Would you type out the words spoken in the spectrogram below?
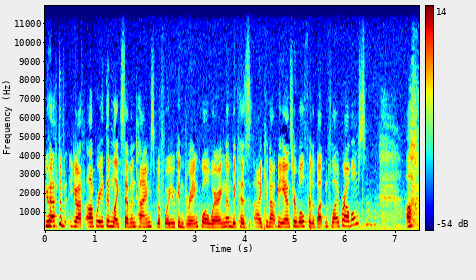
You have to you have to operate them like seven times before you can drink while wearing them because I cannot be answerable for the button fly problems. Uh,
